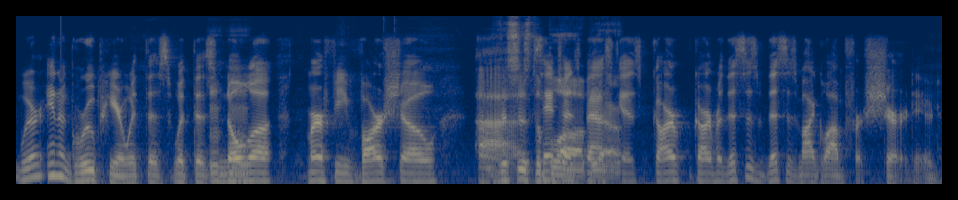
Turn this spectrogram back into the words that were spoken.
we're in a group here with this with this mm-hmm. Nola Murphy Varsho. Uh, this is the Sanchez blob, Vazquez, yeah. Gar- Garver. This is this is my glob for sure, dude.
